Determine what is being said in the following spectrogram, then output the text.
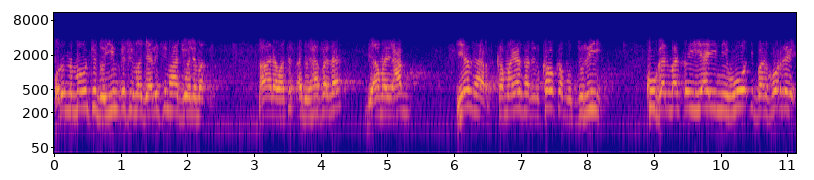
oɗon no mawtido yimɓe fi majalisim ha joole maɓɓe qala wa tasadu lhafada bi amali abd yadhar kama yadhar lkawkabu duri kuugal man ɗon yayni wooɗi ban horre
